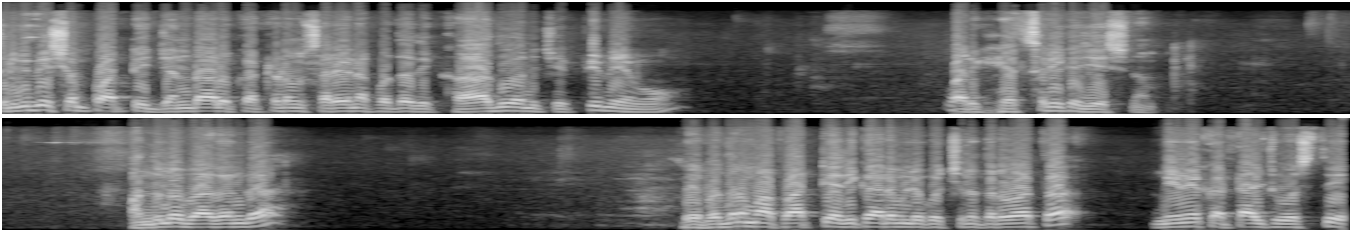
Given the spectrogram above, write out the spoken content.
తెలుగుదేశం పార్టీ జెండాలు కట్టడం సరైన పద్ధతి కాదు అని చెప్పి మేము వారికి హెచ్చరిక చేసినాం. అందులో భాగంగా రేపొద్దున మా పార్టీ అధికారంలోకి వచ్చిన తర్వాత మేమే కట్టాల్సి వస్తే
